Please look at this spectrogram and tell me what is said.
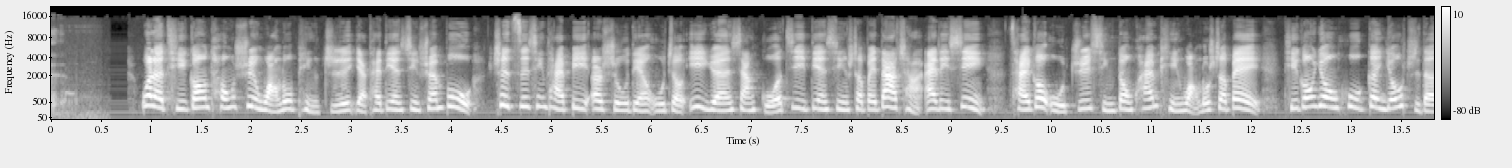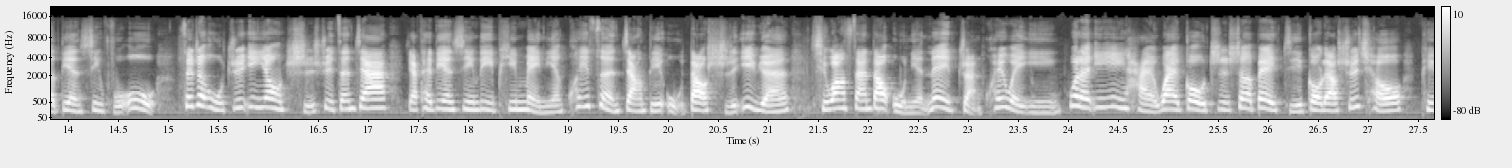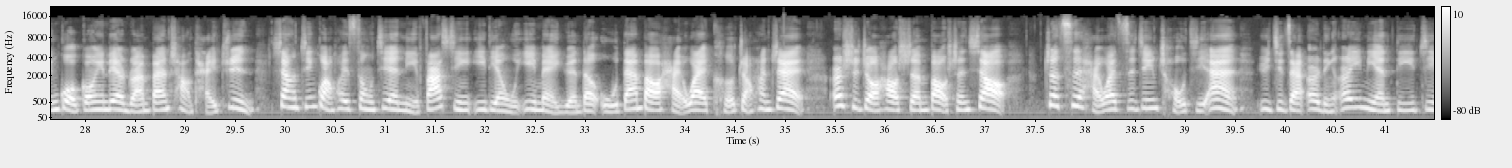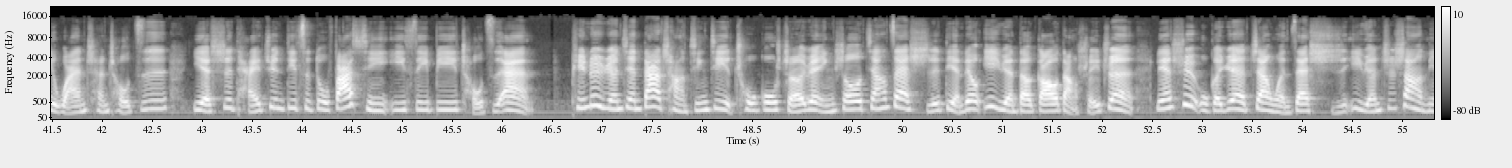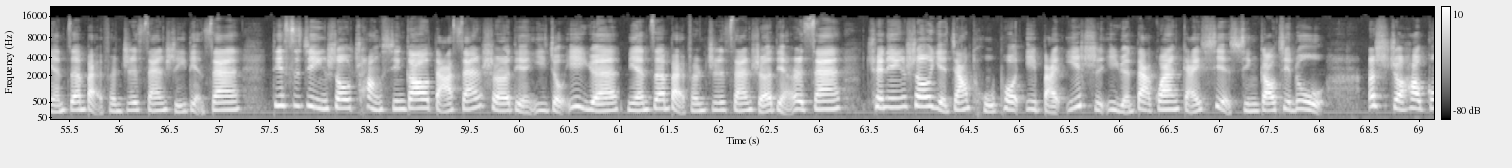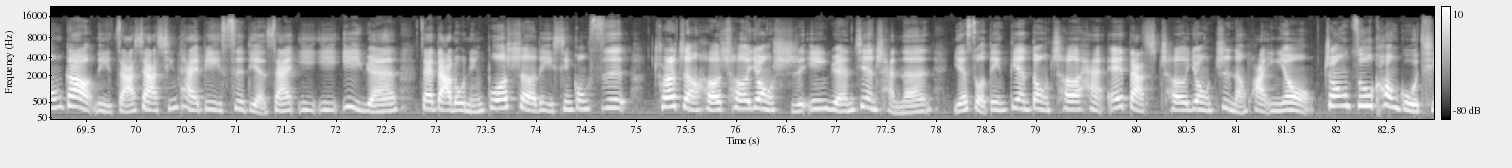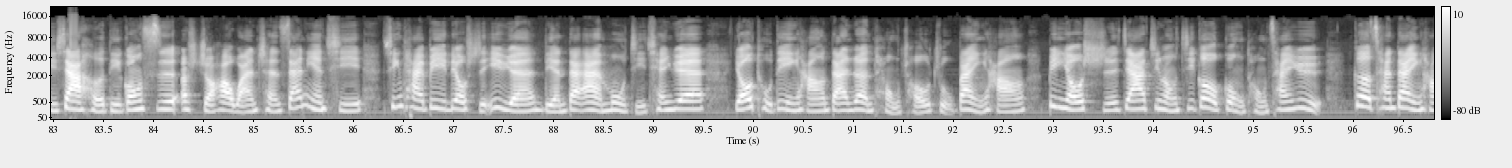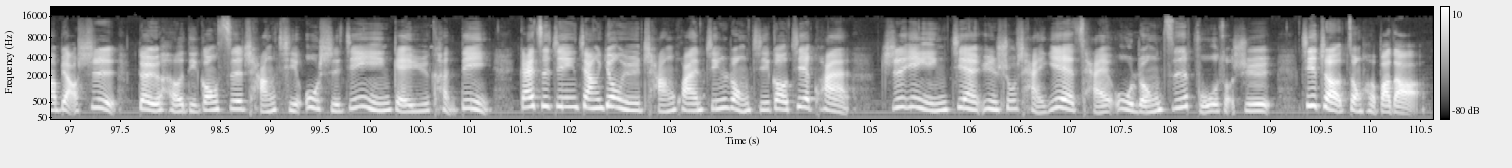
为了提供通讯网络品质，亚太电信宣布斥资新台币二十五点五九亿元，向国际电信设备大厂爱立信采购五 G 行动宽频网络设备，提供用户更优质的电信服务。随着五 G 应用持续增加，亚太电信力拼每年亏损降低五到十亿元，期望三到五年内转亏为盈。为了因应海外购置设备及购料需求，苹果供应链软板厂台俊向金管会送件拟发行一点五亿美元的无担保海外可转换债，二十九号申报生效。这次海外资金筹集案预计在二零二一年第一季完成筹资，也是台郡第四度发行 ECB 筹资案。频率元件大厂经济出估十二月营收将在十点六亿元的高档水准，连续五个月站稳在十亿元之上，年增百分之三十一点三。第四季营收创新高，达三十二点一九亿元，年增百分之三十二点二三。全年营收也将突破一百一十亿元大关，改写新高纪录。二十九号公告，拟砸下新台币四点三一一亿元，在大陆宁波设立新公司。除了整合车用石英元件产能，也锁定电动车和 ADAS 车用智能化应用。中租控股旗下和迪公司二十九号完成三年期新台币六十亿元连带案募集签约，由土地银行担任统筹主办银行，并由十家金融机构共同参与。各参贷银行表示，对于和迪公司长期务实经营给予肯定。该资金将用于偿还金融机构借款、支应营建运输产业财务融资服务所需。记者综合报道。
